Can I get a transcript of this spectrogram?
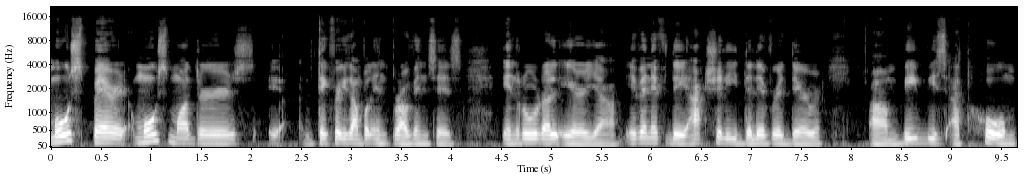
most par most mothers eh, take for example in provinces in rural area even if they actually deliver their um, babies at home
